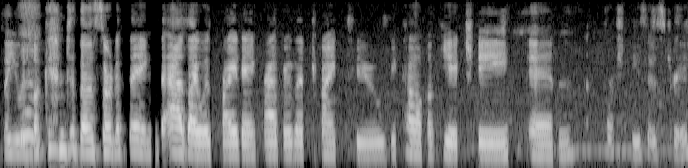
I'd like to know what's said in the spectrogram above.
So you would look into those sort of things as I was writing rather than trying to become a PhD in Portuguese history.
